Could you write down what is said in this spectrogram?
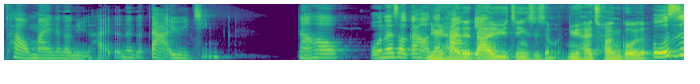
他有卖那个女孩的那个大浴巾，然后我那时候刚好在女孩，的大浴巾是什么？女孩穿过的、不是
